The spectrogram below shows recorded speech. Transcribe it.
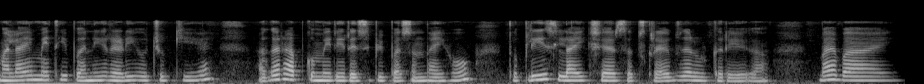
मलाई मेथी पनीर रेडी हो चुकी है। अगर आपको मेरी रेसिपी पसंद आई हो तो प्लीज़ लाइक शेयर सब्सक्राइब ज़रूर करिएगा। बाय बाय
